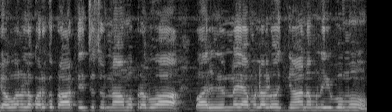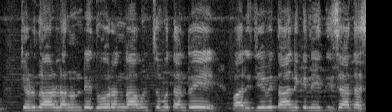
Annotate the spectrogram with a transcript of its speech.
యవ్వనుల కొరకు ప్రార్థించుచున్నాము ప్రభువా. వారి నిర్ణయములలో జ్ఞానమును ఇవ్వము. చెడుదారుల నుండి దూరంగా ఉంచుము తండ్రి. వారి జీవితానికి నీ దిశ దశ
